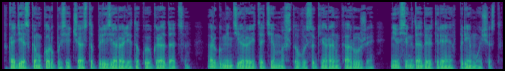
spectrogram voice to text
В кадетском корпусе часто презирали такую градацию, аргументируя это тем, что высокий ранг оружия не всегда дает реальных преимуществ.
